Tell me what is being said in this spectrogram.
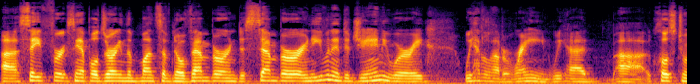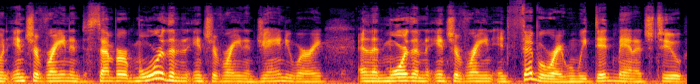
but uh, say, for example, during the months of November and December and even into January, we had a lot of rain. We had uh, close to an inch of rain in December, more than an inch of rain in January, and then more than an inch of rain in February when we did manage to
